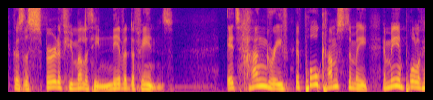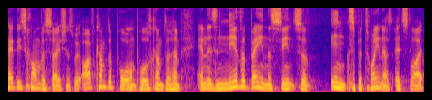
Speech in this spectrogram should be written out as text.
Because the spirit of humility never defends. It's hungry. If Paul comes to me, and me and Paul have had these conversations where I've come to Paul and Paul's come to him, and there's never been the sense of inks between us. It's like,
